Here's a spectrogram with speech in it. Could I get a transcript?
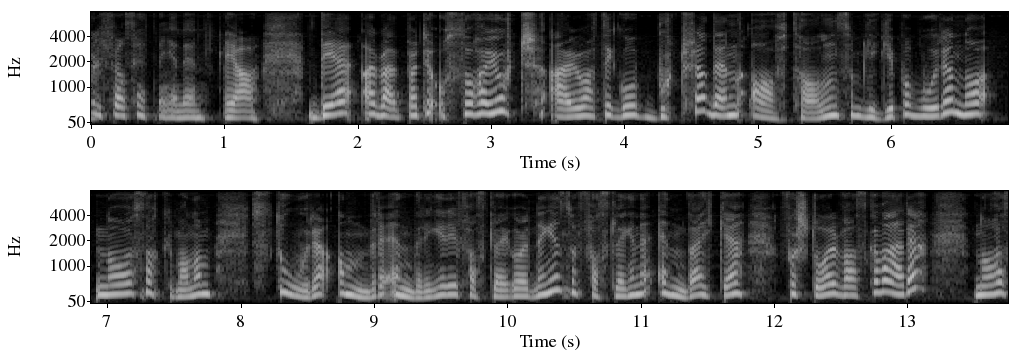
fullfør setningen din. Ja. Det Arbeiderpartiet også har gjort, er jo at de går bort fra den avtalen avtalen som ligger på bordet. Nå, nå snakker man om store andre endringer i fastlegeordningen som fastlegene enda ikke forstår hva skal være. Har,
